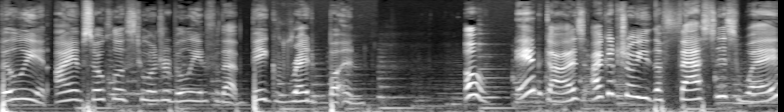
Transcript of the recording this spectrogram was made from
billion. I am so close to 100 billion for that big red button. Oh, and guys, I can show you the fastest way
